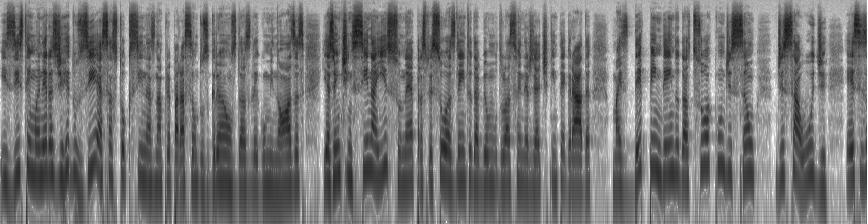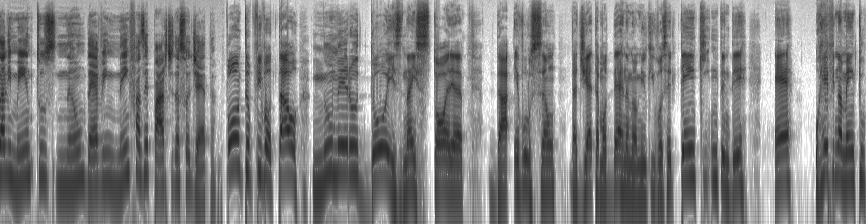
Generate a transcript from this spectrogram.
Existem maneiras de reduzir essas toxinas na preparação dos grãos, das leguminosas, e a gente ensina isso né, para as pessoas dentro da biomodulação energética integrada, mas dependendo da sua condição de saúde, esses alimentos não devem nem fazer parte da sua dieta. Ponto pivotal número 2 na história da evolução da dieta moderna, meu amigo, que você tem que entender é o refinamento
